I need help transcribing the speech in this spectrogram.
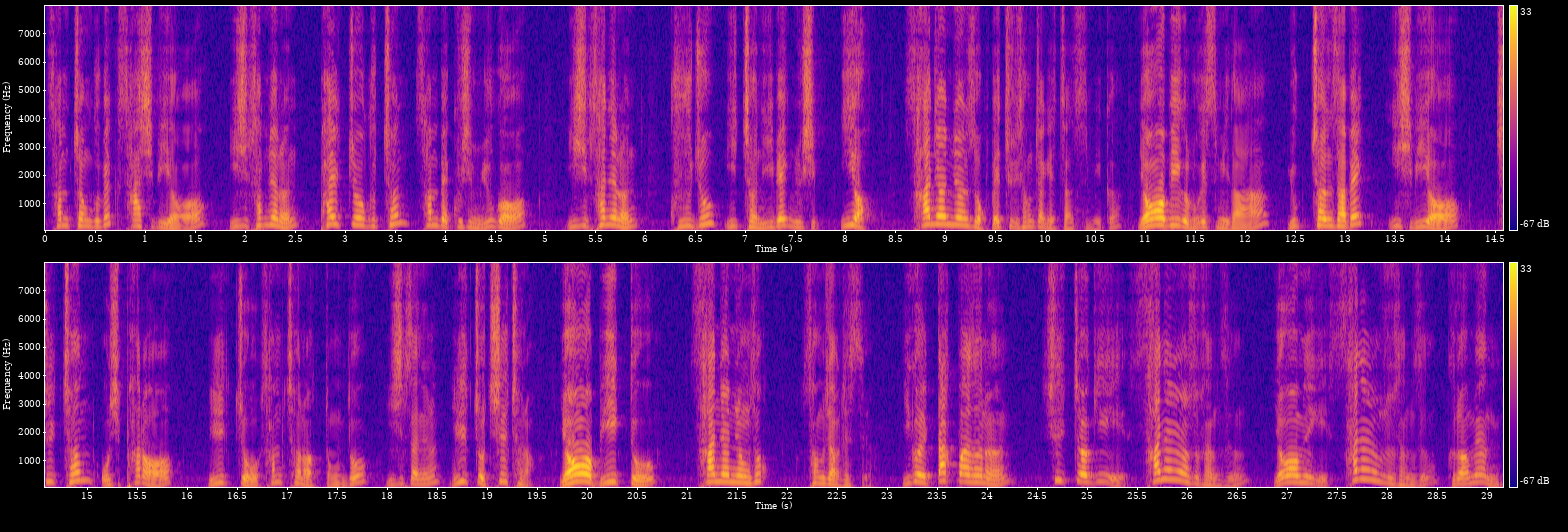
3,942억, 23년은 8조 9,396억, 24년은 9조 2,262억. 4년 연속 매출이 성장했지 않습니까? 영업이익을 보겠습니다. 6,422억, 7,058억, 1조 3천억 정도, 24년은 1조 7천억. 영업이익도 4년 연속 성장을 했어요. 이걸 딱 봐서는 실적이 4년 연속 상승, 영업이익이 4년 연속 상승, 그러면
